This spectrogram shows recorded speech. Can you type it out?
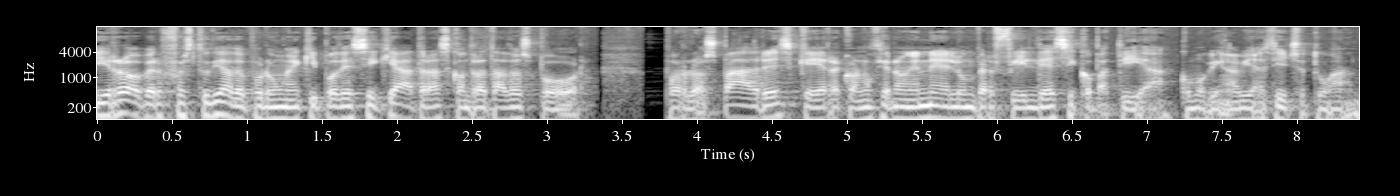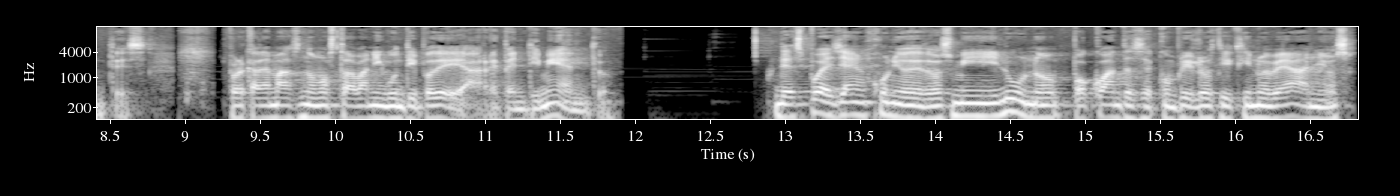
y Robert fue estudiado por un equipo de psiquiatras contratados por, por los padres que reconocieron en él un perfil de psicopatía, como bien habías dicho tú antes, porque además no mostraba ningún tipo de arrepentimiento. Después, ya en junio de 2001, poco antes de cumplir los 19 años,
